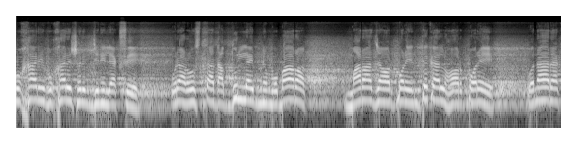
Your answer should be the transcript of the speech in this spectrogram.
বুখারি বুখারি শরীফ যিনি লেখছে ওরার ওস্তাদ আবদুল্লাহ ইবনে মুবারক মারা যাওয়ার পরে, ইন্তেকাল হওয়ার পরে ওনার এক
